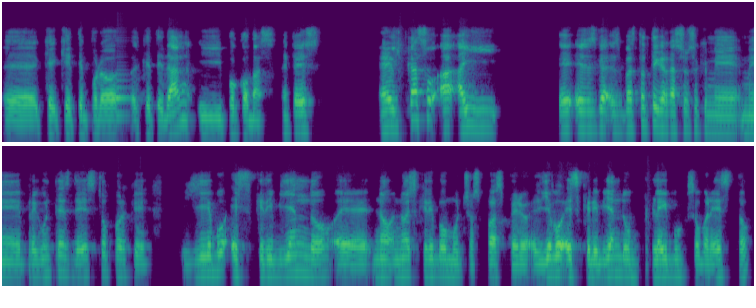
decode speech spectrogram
eh, que, que, te, que te dan y poco más. Entonces, en el caso, hay, e-, es, bastante gracioso que me, preguntes de esto porque llevo escribiendo, eh, no, no escribo muchos posts, pero llevo escribiendo un playbook sobre esto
